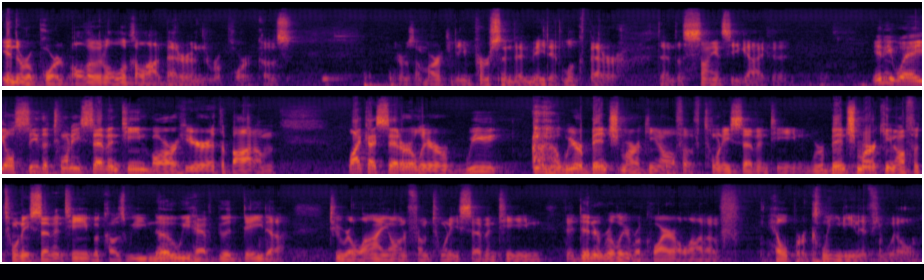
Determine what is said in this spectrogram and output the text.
in the report, although it'll look a lot better in the report because there was a marketing person that made it look better than the sciencey guy could. Anyway, you'll see the 2017 bar here at the bottom. Like I said earlier, we we are benchmarking off of 2017. We're benchmarking off of 2017 because we know we have good data to rely on from 2017 that didn't really require a lot of help or cleaning, if you will,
